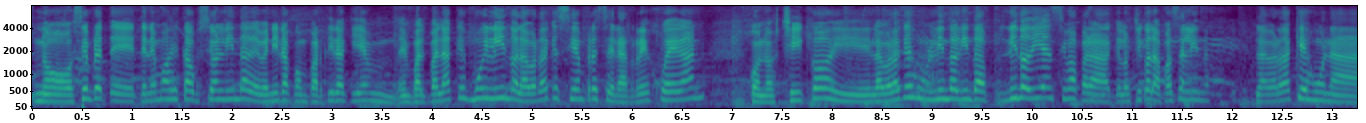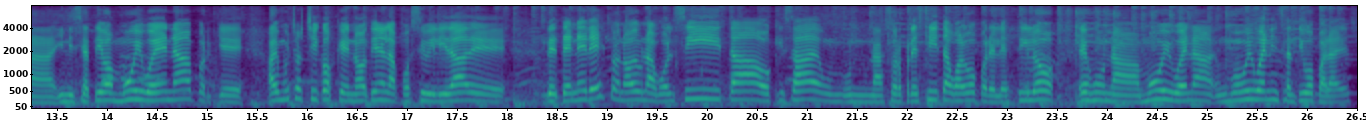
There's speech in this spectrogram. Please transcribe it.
no, siempre tenemos esta opción linda de venir a compartir aquí en, en Valpalá, que es muy lindo, la verdad que siempre se la rejuegan con los chicos y la verdad que es un lindo, lindo, lindo día encima para que los chicos la pasen linda. La verdad que es una iniciativa muy buena porque hay muchos chicos que no tienen la posibilidad de, tener esto, ¿no? De una bolsita o quizá una sorpresita o algo por el estilo. Es una muy buena, un muy buen incentivo para ellos.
